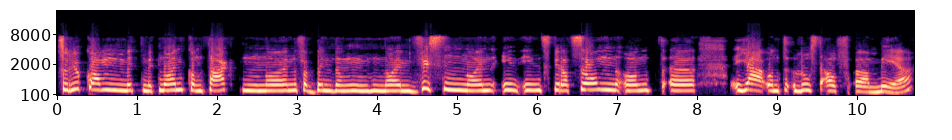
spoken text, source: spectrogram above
zurückkommen mit, mit neuen Kontakten, neuen Verbindungen, neuem Wissen, neuen In Inspirationen und äh, ja, und Lust auf äh, mehr.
